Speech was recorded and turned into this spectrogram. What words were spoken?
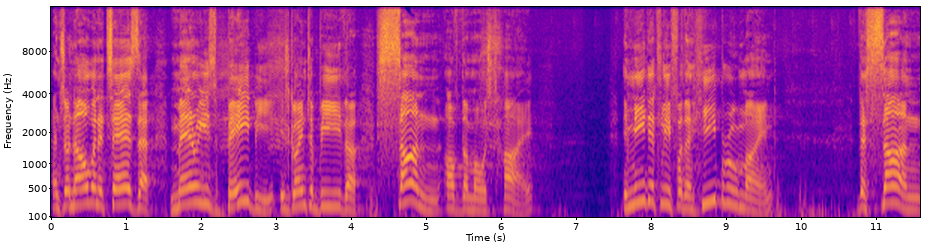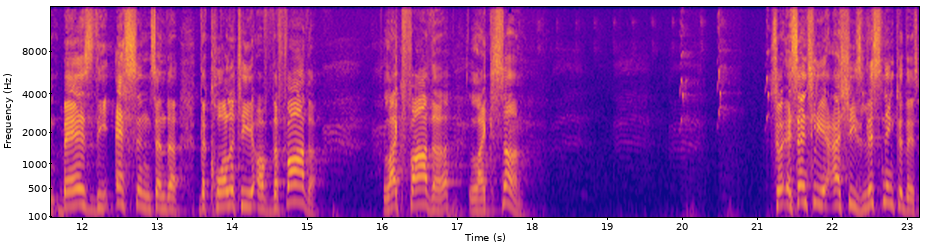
And so now, when it says that Mary's baby is going to be the son of the Most High, Immediately, for the Hebrew mind, the Son bears the essence and the, the quality of the Father. Like Father, like Son. So essentially, as she's listening to this,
